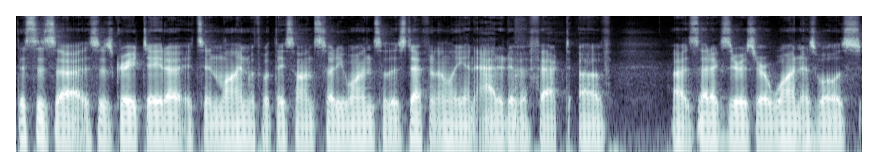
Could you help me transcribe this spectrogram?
this is uh, this is great data. It's in line with what they saw in study one. So there's definitely an additive effect of uh, ZX001 as well as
